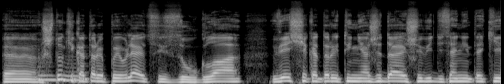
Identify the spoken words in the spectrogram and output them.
э, штуки, которые появляются из-за угла, вещи, которые ты не ожидаешь увидеть, они такие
